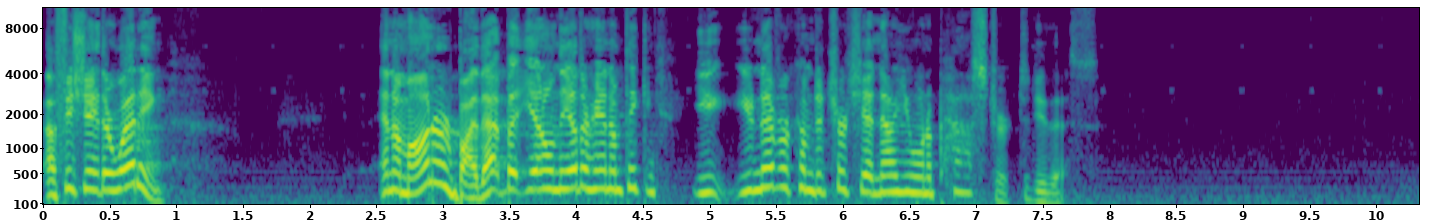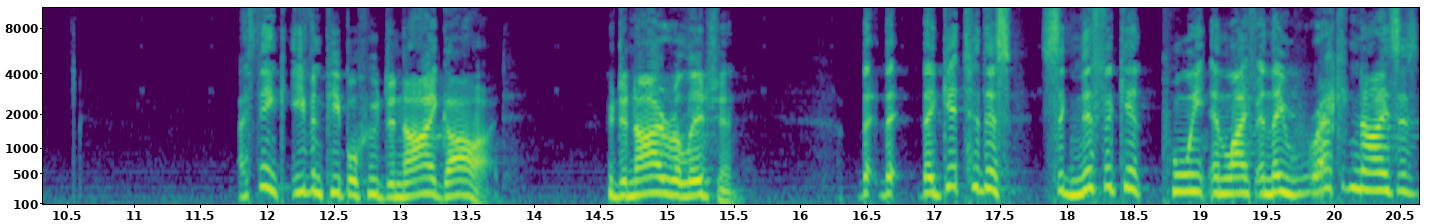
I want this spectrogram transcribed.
officiate their wedding. And I'm honored by that, but yet on the other hand, I'm thinking, you, you never come to church yet, now you want a pastor to do this. I think even people who deny God, who deny religion, they, get to this significant point in life and they recognize,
